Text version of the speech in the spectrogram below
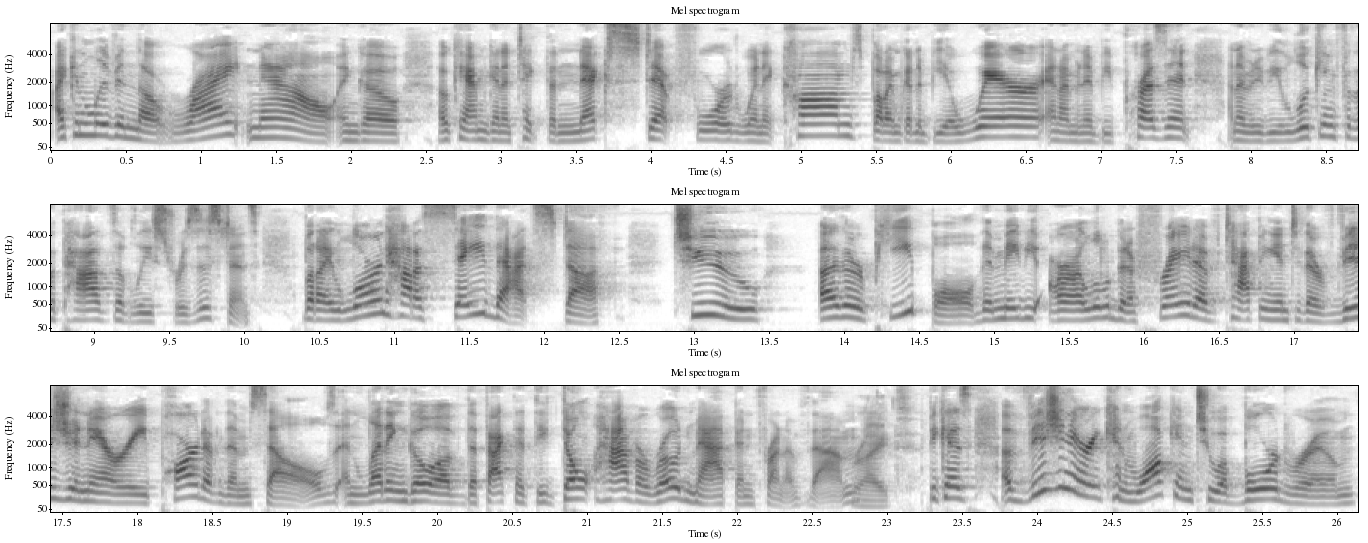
I can live in the right now and go, okay, I'm going to take the next step forward when it comes, but I'm going to be aware and I'm going to be present and I'm going to be looking for the paths of least resistance. But I learned how to say that stuff to other people that maybe are a little bit afraid of tapping into their visionary part of themselves and letting go of the fact that they don't have a roadmap in front of them. Right. Because a visionary can walk into a boardroom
